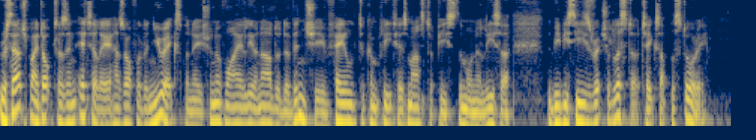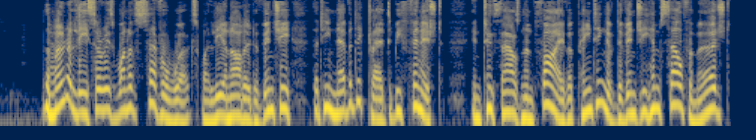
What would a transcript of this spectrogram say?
Research by doctors in Italy has offered a new explanation of why Leonardo da Vinci failed to complete his masterpiece, the Mona Lisa. The BBC's Richard Lister takes up the story. The Mona Lisa is one of several works by Leonardo da Vinci that he never declared to be finished. In 2005, a painting of da Vinci himself emerged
